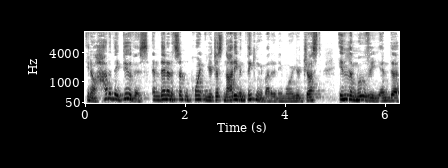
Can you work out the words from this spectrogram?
you know, how did they do this? And then at a certain point, you're just not even thinking about it anymore. You're just in the movie. And uh,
